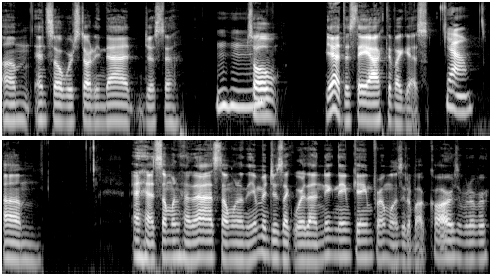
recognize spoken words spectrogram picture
Um, and so we're starting that just to Mm-hmm. so yeah, to stay active, I guess. Yeah. Um, and had someone had asked on one of the images like where that nickname came from, was it about cars or whatever?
